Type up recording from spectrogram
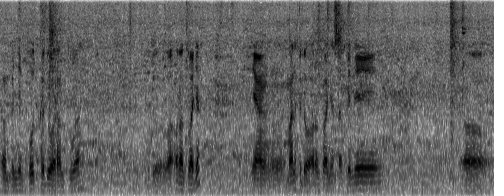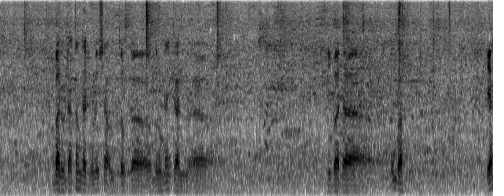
eh, menjemput kedua orang tua kedua orang tuanya yang mana kedua orang tuanya saat ini uh, baru datang dari Indonesia untuk uh, menunaikan uh, ibadah umrah ya.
